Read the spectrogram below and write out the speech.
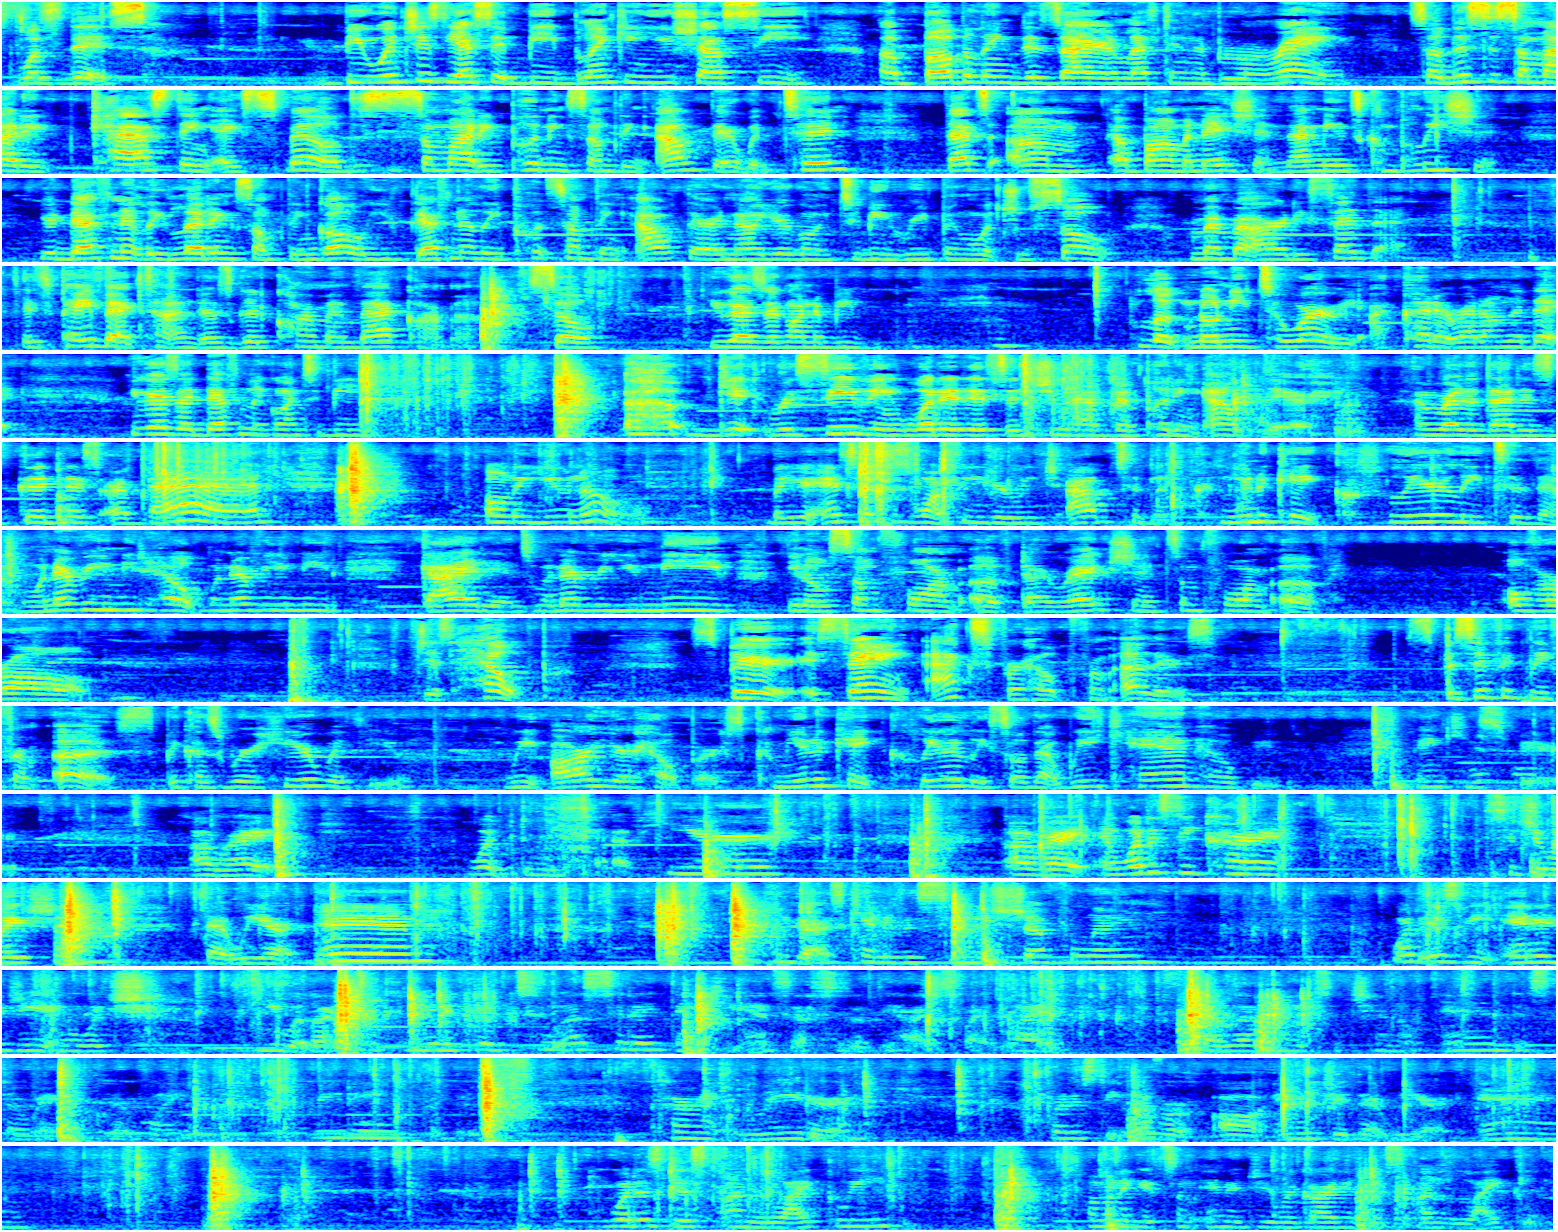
was this. Bewitches, yes it be. Blinking you shall see. A bubbling desire left in the brewing rain. So this is somebody casting a spell. This is somebody putting something out there with 10. That's um abomination. That means completion. You're definitely letting something go. You've definitely put something out there and now you're going to be reaping what you sow. Remember, I already said that. It's payback time. There's good karma and bad karma. So you guys are going to be look, no need to worry. I cut it right on the day. You guys are definitely going to be uh, get receiving what it is that you have been putting out there. And whether that is goodness or bad, only you know. But your ancestors want for you to reach out to them, communicate clearly to them. Whenever you need help, whenever you need guidance, whenever you need, you know, some form of direction, some form of overall just help. Spirit is saying ask for help from others, specifically from us, because we're here with you. We are your helpers. Communicate clearly so that we can help you. Thank you, Spirit. All right. What do we have here? All right. And what is the current situation that we are in? You guys can't even see me shuffling. What is the energy in which you would like to communicate to us today? Thank you, ancestors of the highest white light, for allowing me to channel in this direct clairvoyant reading for this current reader. What is the overall energy that we are in? What is this unlikely? I'm going to get some energy regarding this unlikely.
